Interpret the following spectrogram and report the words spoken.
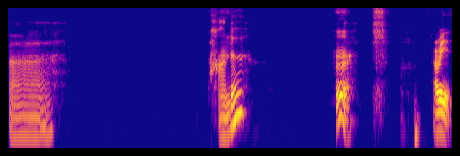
Uh Honda? Huh. Are we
